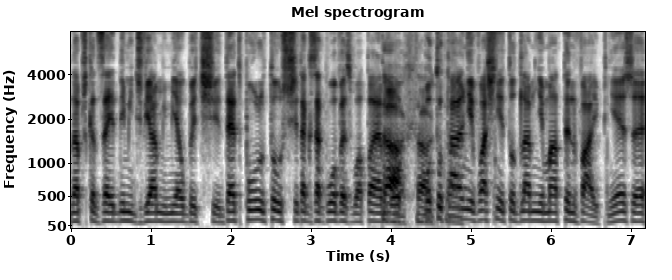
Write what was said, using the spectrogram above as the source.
na przykład za jednymi drzwiami miał być Deadpool, to już się tak za głowę złapałem, tak, bo, tak, bo totalnie tak. właśnie to dla mnie ma ten vibe, nie? że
